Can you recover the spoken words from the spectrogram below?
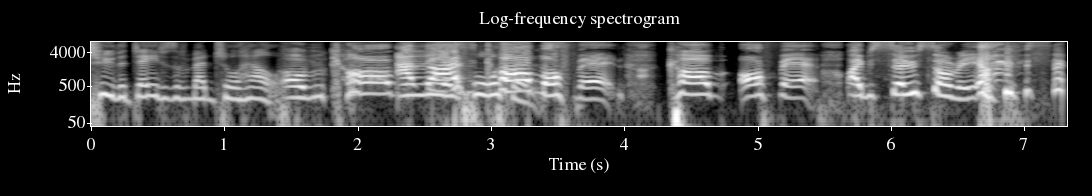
to the dangers of mental health. Oh, come, And the that's- come off it. Come off it. I'm so sorry. I'm so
